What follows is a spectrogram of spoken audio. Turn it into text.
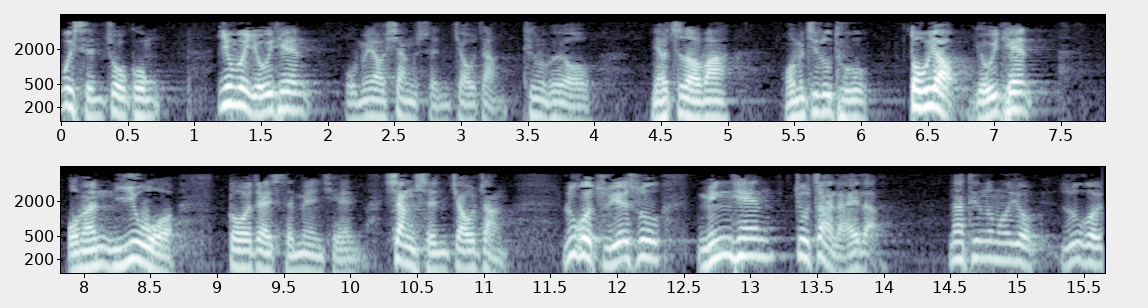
为神做工，因为有一天我们要向神交账。听众朋友，你要知道吗？我们基督徒都要有一天，我们你我都要在神面前向神交账。如果主耶稣明天就再来了，那听众朋友，如果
